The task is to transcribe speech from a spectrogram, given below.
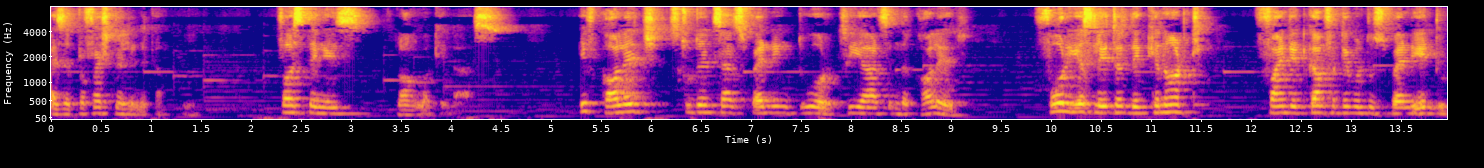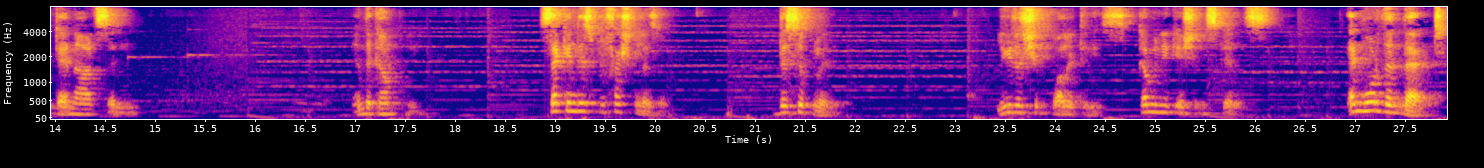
as a professional in a company? First thing is long working hours. If college students are spending two or three hours in the college, four years later they cannot find it comfortable to spend eight to ten hours in in the company. Second is professionalism, discipline, leadership qualities, communication skills, and more than that,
